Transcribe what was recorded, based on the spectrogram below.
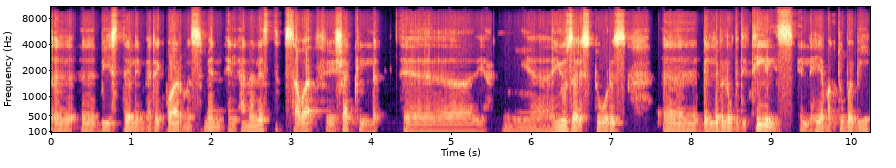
آه، آه، بيستلم ال requirements من ال analyst سواء في شكل يعني user stories بال level of details اللي هي مكتوبة بيه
